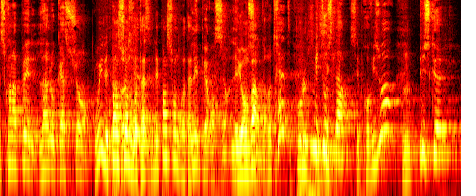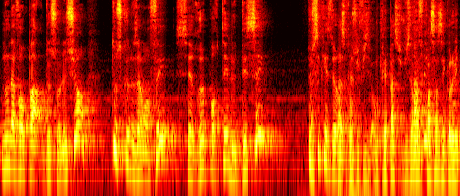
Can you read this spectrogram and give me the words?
ce qu'on appelle l'allocation. Oui, les pensions de retraite. les pensions de retraite. Les pensions, les pensions de retraite. pour le mais tout physique. cela, c'est provisoire, puisque nous n'avons pas de solution. Tout ce que nous avons fait, c'est reporter le décès de ces caisses de Parce qu'on retraite. ne crée pas suffisamment de croissance économique.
